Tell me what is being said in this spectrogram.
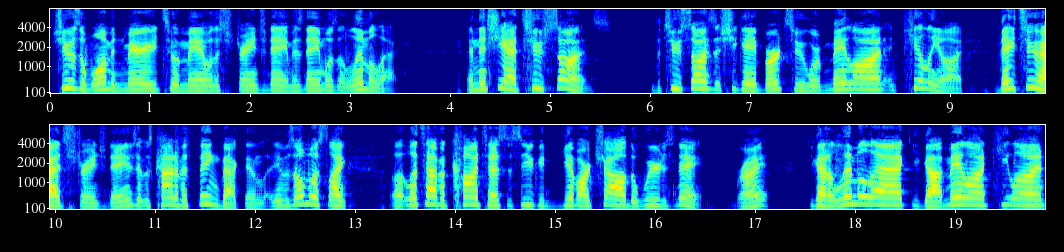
She was a woman married to a man with a strange name. His name was Elimelech. And then she had two sons. The two sons that she gave birth to were Mahlon and Chilion. They too had strange names. It was kind of a thing back then. It was almost like, uh, let's have a contest to see who could give our child the weirdest name, right? So you got Elimelech, you got Mahlon, Chilion,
